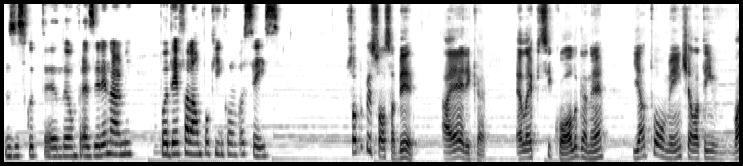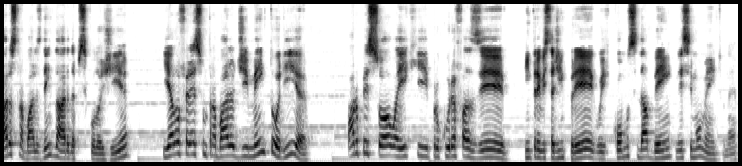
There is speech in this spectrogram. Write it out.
nos escutando. É um prazer enorme poder falar um pouquinho com vocês. Só para o pessoal saber, a Érica, ela é psicóloga, né? E atualmente ela tem vários trabalhos dentro da área da psicologia e ela oferece um trabalho de mentoria para o pessoal aí que procura fazer entrevista de emprego e como se dar bem nesse momento, né?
